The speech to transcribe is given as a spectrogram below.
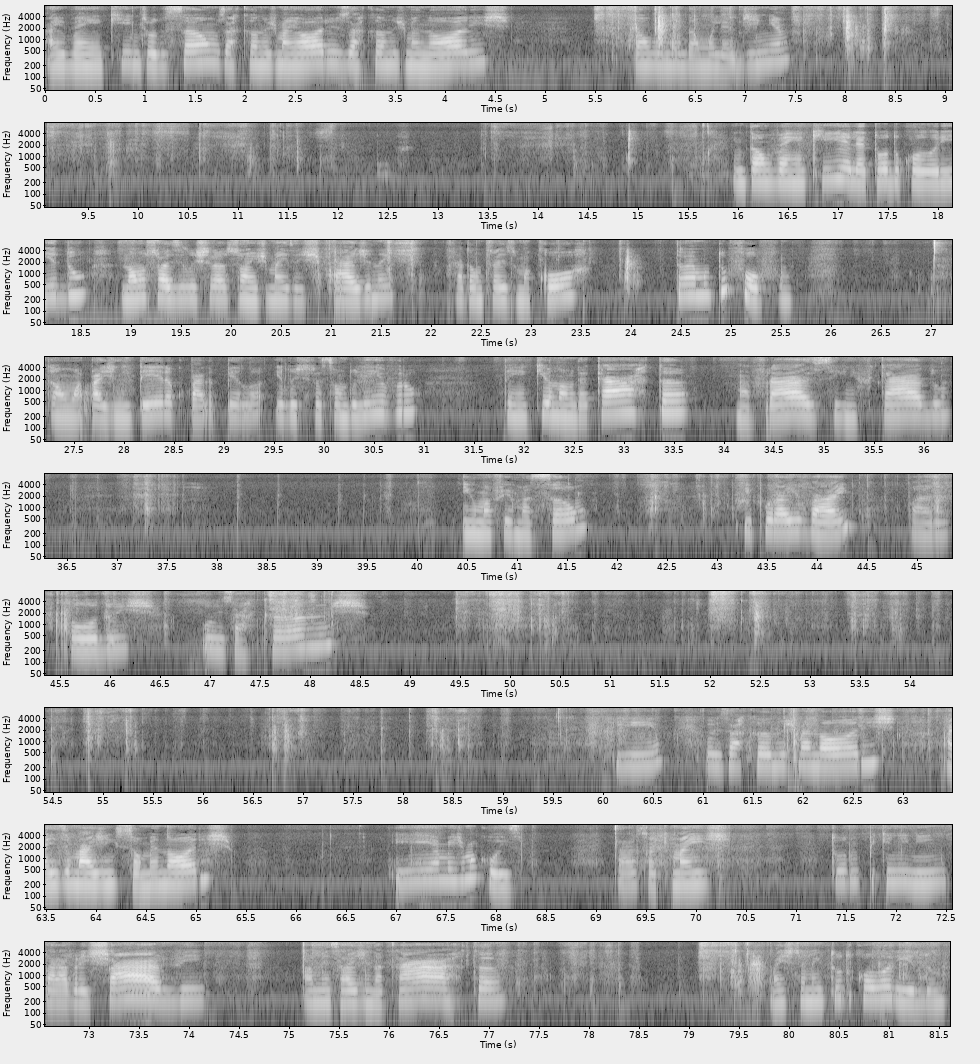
Aí vem aqui introdução, os arcanos maiores, os arcanos menores. Então vamos dar uma olhadinha. Então vem aqui, ele é todo colorido, não só as ilustrações, mas as páginas. Cada um traz uma cor. Então, é muito fofo. Então, a página inteira ocupada pela ilustração do livro. Tem aqui o nome da carta, uma frase, significado. E uma afirmação. E por aí vai para todos os arcanos. e os arcanos menores, as imagens são menores e a mesma coisa, tá? Só que mais tudo pequenininho, palavras-chave, a mensagem da carta, mas também tudo colorido.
